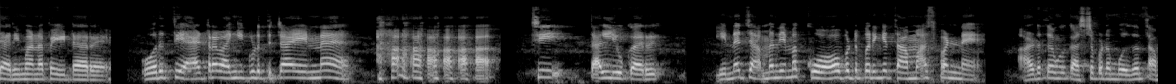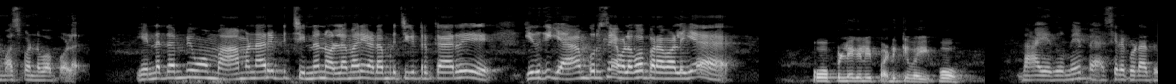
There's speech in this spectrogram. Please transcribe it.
சரிம்மா நான் போயிட்டாரு. ஒரு தியேட்டரை வாங்கி கொடுத்துட்டா என்ன? சி தள்ளி உட்காரு. என்ன சம்மந்தியமா கோவப்பட்டு போறீங்க தமாஸ் பண்ணேன். அடுத்தவங்க கஷ்டப்படும் போது தான் தமாஸ் பண்ணுவா போல. என்ன தம்பி உன் மாமனார் இப்படி சின்ன நொல்ல மாதிரி இடம் பிடிச்சிக்கிட்டு இருக்காரு. இதுக்கு என் புருஷன் எவ்வளவோ பரவாயில்லையே. போ பிள்ளைகளை படிக்க வை போ. நான் எதுவுமே பேசிடக்கூடாது.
